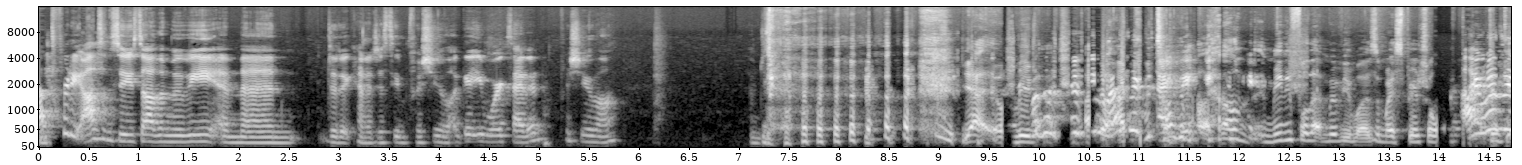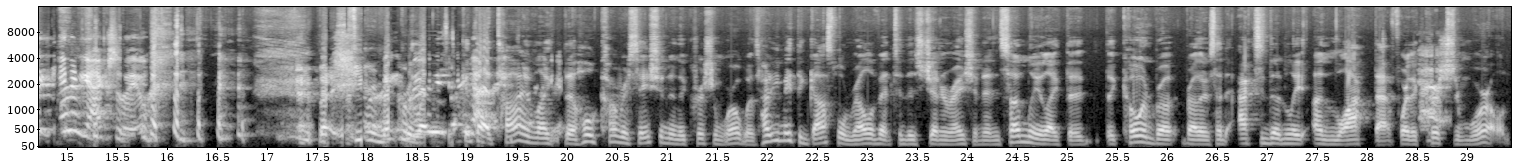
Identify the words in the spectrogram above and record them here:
That's pretty awesome. So you saw the movie, and then did it kind of just seem push you along, get you more excited, push you along? Yeah, I mean, Well, the movie I, I talk about how meaningful that movie was in my spiritual life. I wasn't kidding, actually. But if you remember, like back at that. that time, like the whole conversation in the Christian world was, how do you make the gospel relevant to this generation? And suddenly, like the the Cohen bro- brothers had accidentally unlocked that for the. Christian world,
